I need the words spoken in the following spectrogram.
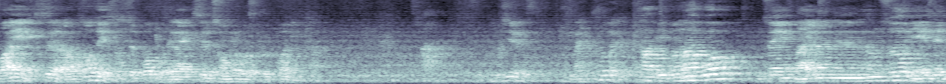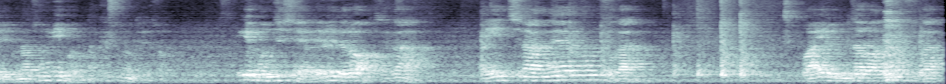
yx라고 써져 있었을 거고 내가 x를 정역으로 볼 거니까 아 문제를 좀 많이 풀어봐야겠다 다 미분하고 이제 y라는 함수 얘에 대해 미분한 되죠. 이게 뭔 짓이에요? 예를 들어 제가 h라는 함수가 y를 문자로 하는 함수가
